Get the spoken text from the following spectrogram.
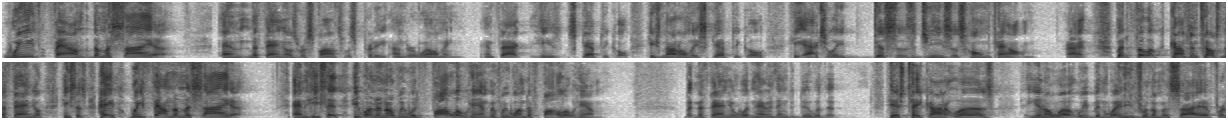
We've found the Messiah. And Nathaniel's response was pretty underwhelming. In fact, he's skeptical. He's not only skeptical, he actually disses Jesus' hometown right? But Philip comes and tells Nathaniel, he says, Hey, we found the Messiah. And he said he wanted to know if we would follow him, if we wanted to follow him. But Nathaniel wouldn't have anything to do with it. His take on it was, you know what? We've been waiting for the Messiah for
